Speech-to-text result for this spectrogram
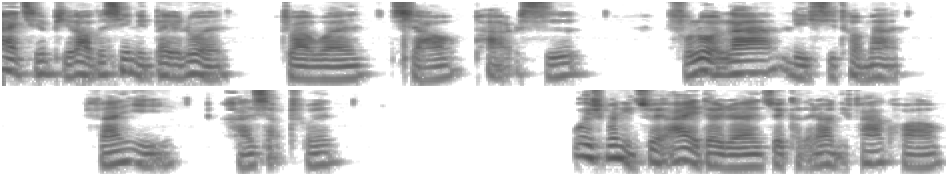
爱情疲劳的心理悖论，转文乔·帕尔斯，弗洛拉·里希特曼，翻译韩小春。为什么你最爱的人最可能让你发狂？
